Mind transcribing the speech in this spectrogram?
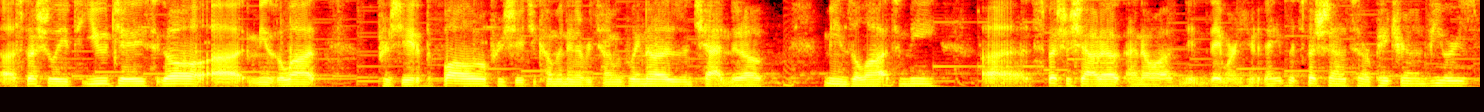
uh, especially to you, Jay Segal. Uh, it means a lot. Appreciate it the follow. Appreciate you coming in every time we play Nuz and chatting it up. Means a lot to me. Uh, special shout out. I know uh, they weren't here today, but special shout out to our Patreon viewers.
